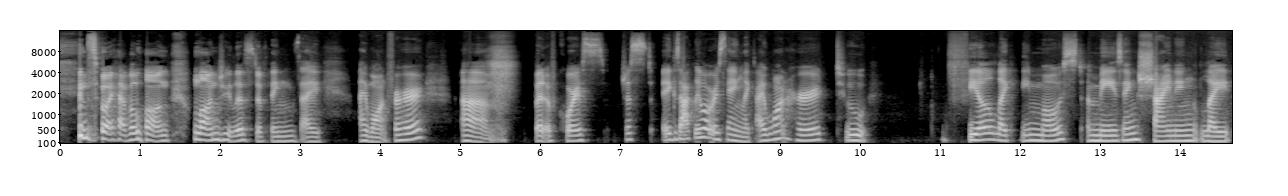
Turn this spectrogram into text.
minutes. so I have a long laundry list of things I, I want for her. Um, but of course, just exactly what we're saying. Like, I want her to feel like the most amazing, shining light,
